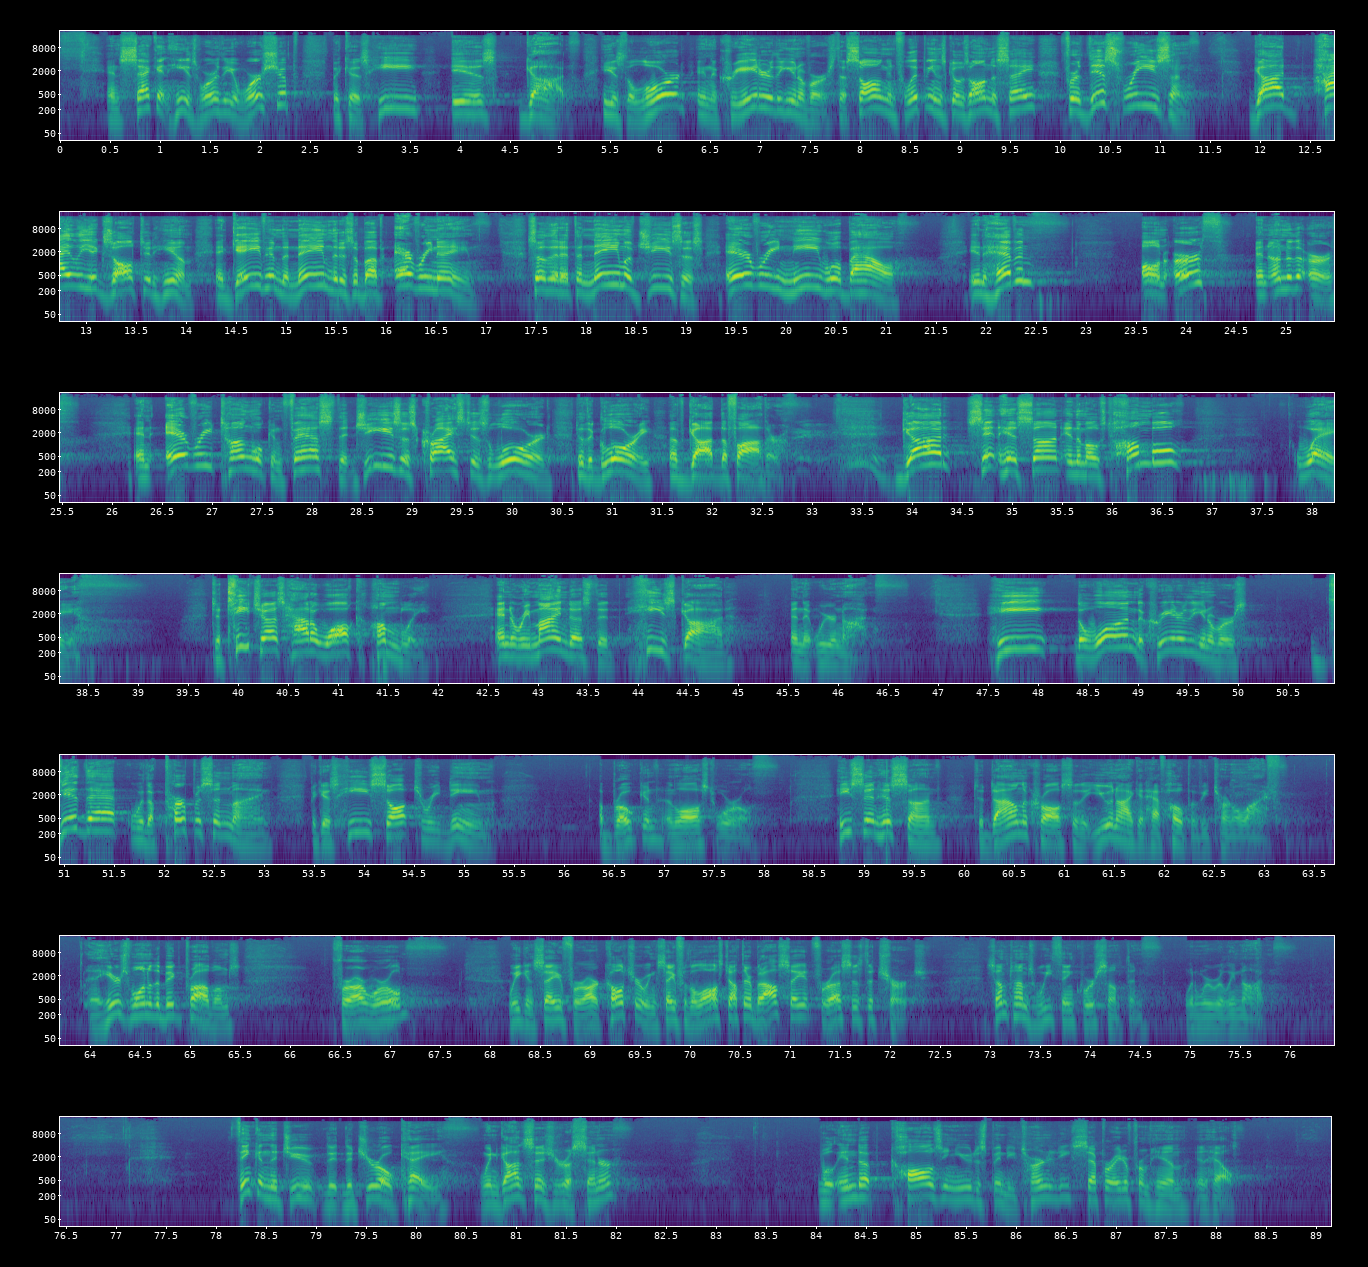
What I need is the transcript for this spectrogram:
And second, He is worthy of worship because He is God. He is the Lord and the creator of the universe. The song in Philippians goes on to say, For this reason, God highly exalted him and gave him the name that is above every name, so that at the name of Jesus, every knee will bow in heaven, on earth, and under the earth, and every tongue will confess that Jesus Christ is Lord to the glory of God the Father. God sent his son in the most humble way to teach us how to walk humbly and to remind us that he's God and that we're not. He, the one, the creator of the universe, did that with a purpose in mind because he sought to redeem a broken and lost world. He sent his son to die on the cross so that you and I could have hope of eternal life. And here's one of the big problems for our world. We can say for our culture, we can say for the lost out there, but I'll say it for us as the church. Sometimes we think we're something when we're really not. Thinking that, you, that, that you're okay when God says you're a sinner will end up causing you to spend eternity separated from Him in hell.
